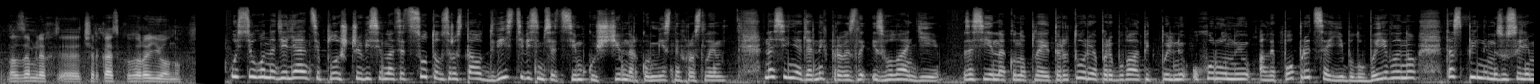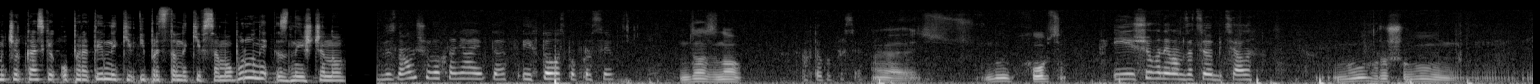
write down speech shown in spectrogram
е, землях е, Черкаського району. Усього на ділянці площею 18 соток зростало 287 кущів наркомісних рослин. Насіння для них привезли із Голландії. Засіяна коноплею територія перебувала під пильною охороною, але попри це її було виявлено та спільними зусиллями черкаських оперативників і представників самооборони знищено. Ви знали, що ви охороняєте? І хто вас попросив? Да, знав. А хто попросив? Е, ну, хлопці. І що вони вам за це обіцяли? Ну, грошову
